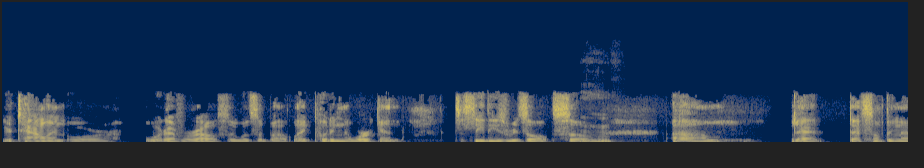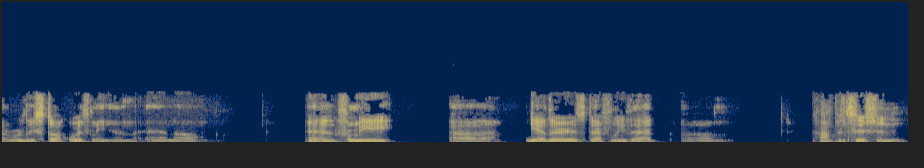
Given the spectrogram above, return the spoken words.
your talent or whatever else. It was about like putting the work in to see these results. So mm-hmm. um, that that's something that really stuck with me, and and um, and for me, uh, yeah, there is definitely that um, competition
